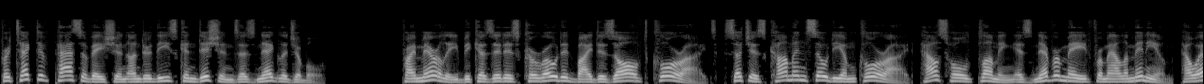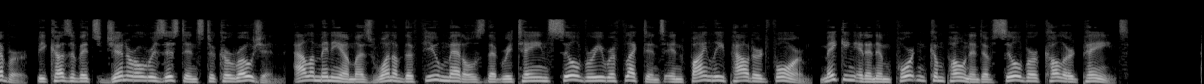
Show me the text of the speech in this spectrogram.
Protective passivation under these conditions is negligible primarily because it is corroded by dissolved chlorides, such as common sodium chloride. Household plumbing is never made from aluminium, however, because of its general resistance to corrosion, aluminium is one of the few metals that retains silvery reflectance in finely powdered form, making it an important component of silver-colored paints.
